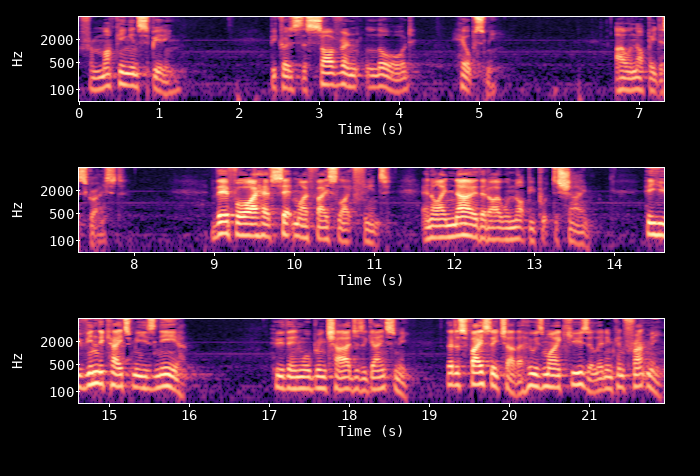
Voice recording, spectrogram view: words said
from mocking and spitting, because the sovereign Lord helps me. I will not be disgraced. Therefore, I have set my face like flint, and I know that I will not be put to shame. He who vindicates me is near. Who then will bring charges against me? Let us face each other. Who is my accuser? Let him confront me.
